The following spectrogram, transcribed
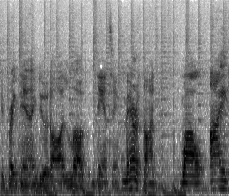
could break dance, I can do it all. I love dancing. Marathon. While I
